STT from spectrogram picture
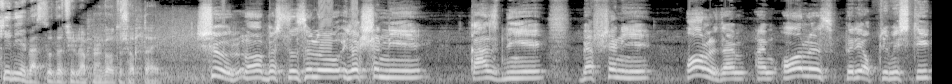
কী নিয়ে ব্যস্ততা ছিল আপনার গত সপ্তাহে? শিওর ব্যস্ত ছিল ইলেকশন নিয়ে কাজ নিয়ে ব্যবসা নিয়ে। Always I am I am always very optimistic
